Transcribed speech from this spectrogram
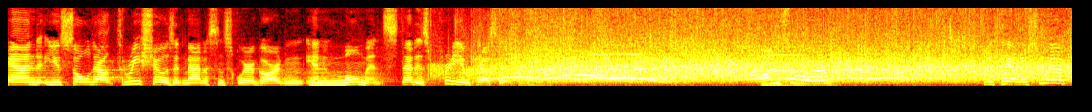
and you sold out three shows at Madison Square Garden in Mm-hmm. moments. That is pretty impressive. On tour with Taylor Swift,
